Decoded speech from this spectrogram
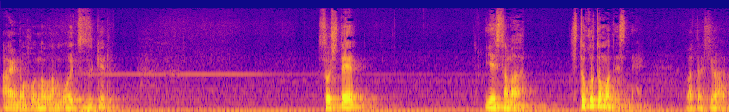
愛の炎は燃え続ける。そしてイエス様は一言もですね私は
